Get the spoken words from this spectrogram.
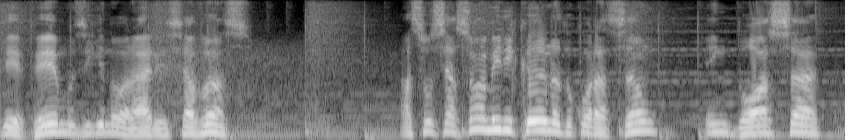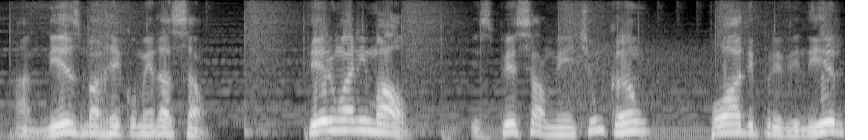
devemos ignorar esse avanço. A Associação Americana do Coração endossa a mesma recomendação. Ter um animal, especialmente um cão, pode prevenir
